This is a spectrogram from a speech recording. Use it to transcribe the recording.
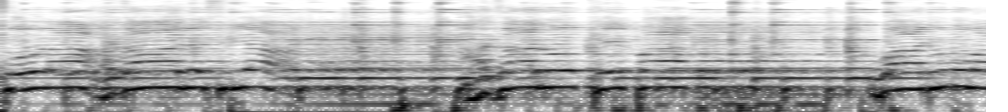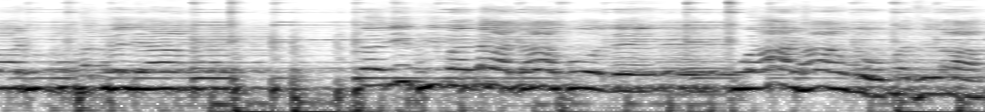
सोळा हजार स्त्रिया हजारो खेपा वाढून वाढून थकल्या. तरी भीमदादा बोले वाढावो मजला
